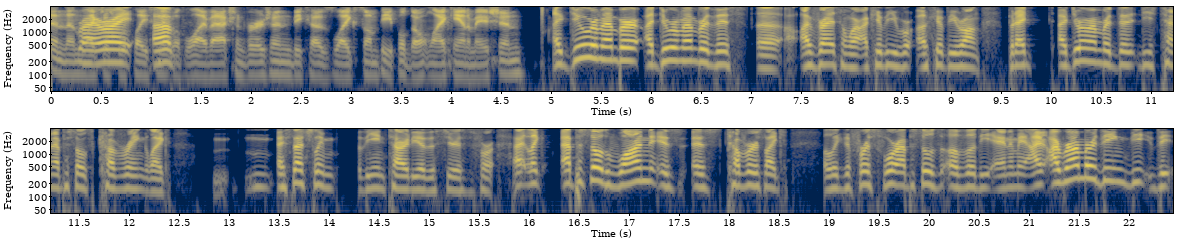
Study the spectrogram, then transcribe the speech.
And then Right, like just right. replacing Um, it with live action version because like some people don't like animation. I do remember. I do remember this. Uh, I've read it somewhere. I could be. I could be wrong, but I I do remember the, these ten episodes covering like m- essentially the entirety of the series. For uh, like episode one is is covers like like the first four episodes of uh, the anime. I, I remember the the, the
